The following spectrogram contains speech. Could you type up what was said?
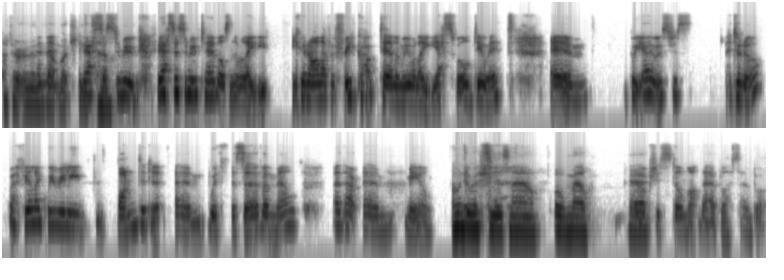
I don't remember that much they asked us to move. They asked us to move tables, and they were like, "You, you can all have a free cocktail," and we were like, "Yes, we'll do it." Um, but yeah, it was just I don't know. I feel like we really bonded it um with the server Mel at that um meal. I wonder where she is now. Oh, Mel. I hope she's still not there, bless her. But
